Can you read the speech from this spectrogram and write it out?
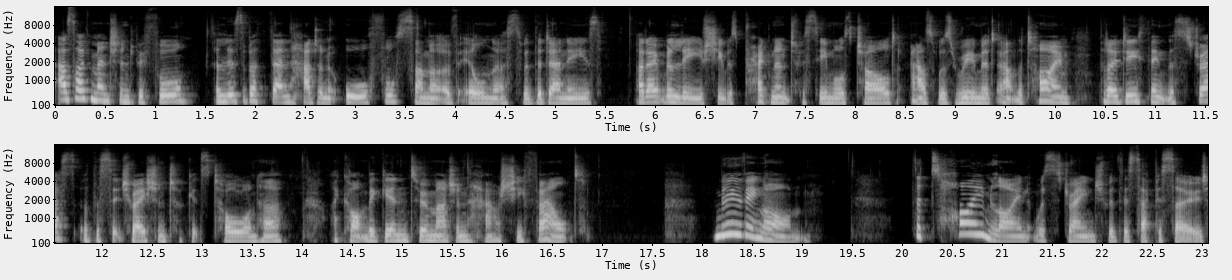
As I've mentioned before, Elizabeth then had an awful summer of illness with the Dennies. I don't believe she was pregnant with Seymour's child, as was rumoured at the time, but I do think the stress of the situation took its toll on her. I can't begin to imagine how she felt. Moving on. The timeline was strange with this episode.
